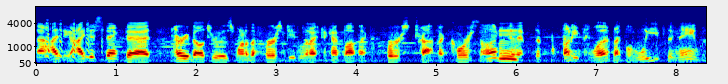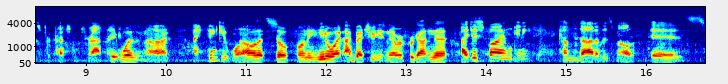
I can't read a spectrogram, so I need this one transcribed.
Uh, I think I just think that Perry Belcher was one of the first people that I think I bought my first traffic course on. Mm. And it, the funny thing was, I believe the name was Perpetual Traffic. It was not. I think it was. Oh, that's so funny. You know what? I bet you he's never forgotten that. I just find anything that comes out of his mouth is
